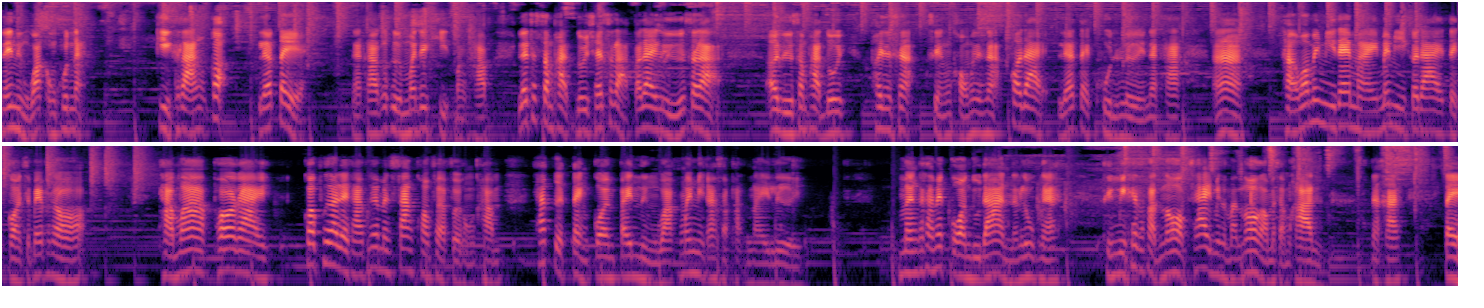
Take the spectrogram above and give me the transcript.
ในหนึ่งวรรคของคุณน่ะกี่ครั้งก็แล้วแต่นะคะก็คือไม่ได้ขีดบังคับ และจะสัมผัสโดยใช้สระก็ได้หรือสระเออหรือสัมผัสโดยพยัญชนะเสียงของพยัญชนะก็ได้แล้วแต่คุณเลยนะคะอ่าถามว่าไม่มีได้ไหมไม่มีก็ได้ แต่ก่อนจะไม่เพราะ ถามว่าเพราะอะไรก็เพื่ออะไรครับเพื่อมันสร้างความสลับสวยของคำถ้าเกิดแต่งกรไปหนึ่งวรรคไม่มีการสัมผัสในเลย มันก็ทำให้กรดูด้านนะลูกนะ ถึงมีแค่สัมผัสนอกใช่มีสัมผัสนอกอะมันสำคัญนะคะ แต่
